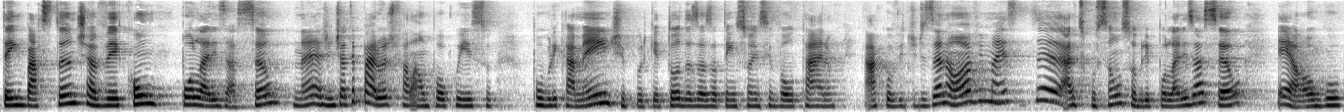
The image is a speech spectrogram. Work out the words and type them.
tem bastante a ver com polarização, né? A gente até parou de falar um pouco isso publicamente, porque todas as atenções se voltaram à Covid-19, mas é, a discussão sobre polarização é algo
